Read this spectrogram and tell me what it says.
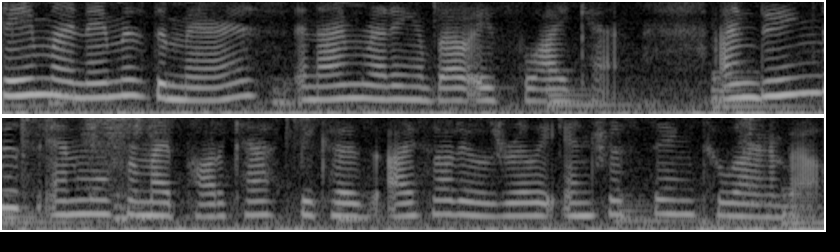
Hey, my name is Damaris, and I'm writing about a flycat. I'm doing this animal for my podcast because I thought it was really interesting to learn about.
